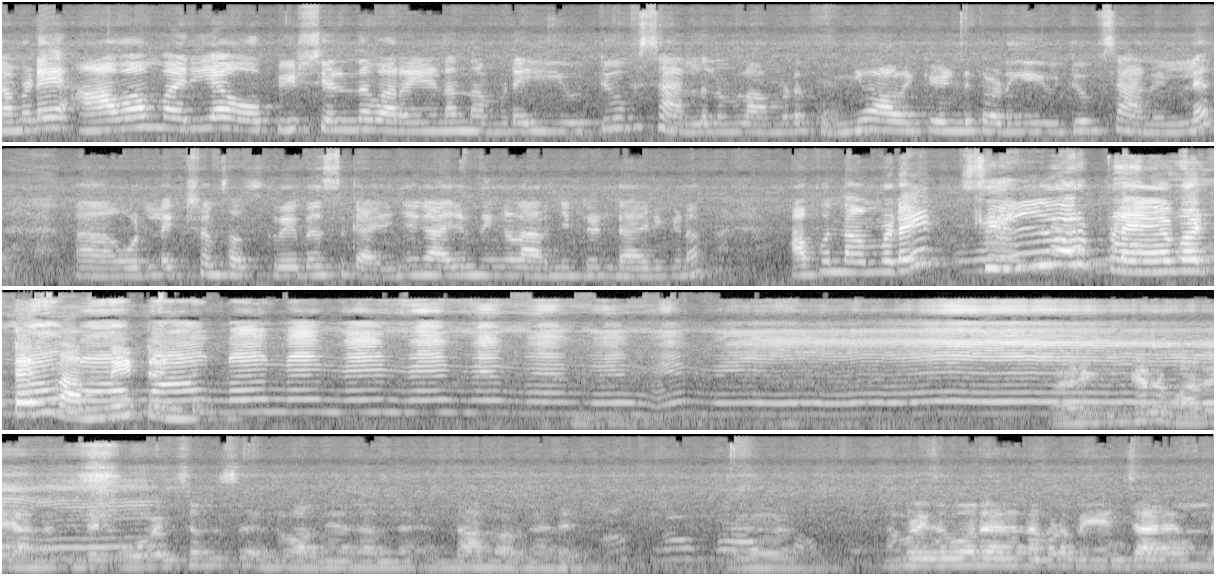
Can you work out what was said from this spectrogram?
നമ്മുടെ ആവാം വരിയ ഒഫീഷ്യൽ എന്ന് പറയുന്ന നമ്മുടെ ഈ യൂട്യൂബ് ചാനൽ നമ്മൾ നമ്മുടെ കുഞ്ഞു ആവയ്ക്ക് വേണ്ടി തുടങ്ങിയ യൂട്യൂബ് ചാനലിൽ ഒരു ലക്ഷം സബ്സ്ക്രൈബേഴ്സ് കഴിഞ്ഞ കാര്യം നിങ്ങൾ അറിഞ്ഞിട്ടുണ്ടായിരിക്കണം. അപ്പൊ നമ്മുടെ സിൽവർ പ്ലേ ബട്ടൺ വന്നിട്ടുണ്ട്. ഭയങ്കര മഴയാണ്. ഇതിന്റെ കോയിൻസിഡൻസ് എന്ന് പറഞ്ഞാൽ തന്നെ എന്താന്ന് പറഞ്ഞാൽ നമ്മൾ ഇതുപോലെ തന്നെ നമ്മുടെ മെയിൻ ചാനലിൽ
